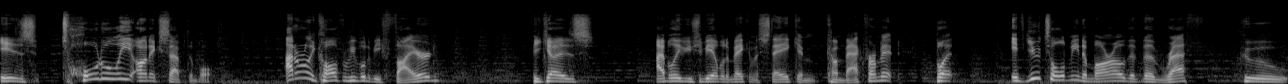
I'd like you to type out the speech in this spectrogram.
is totally unacceptable. I don't really call for people to be fired because I believe you should be able to make a mistake and come back from it. But if you told me tomorrow that the ref who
